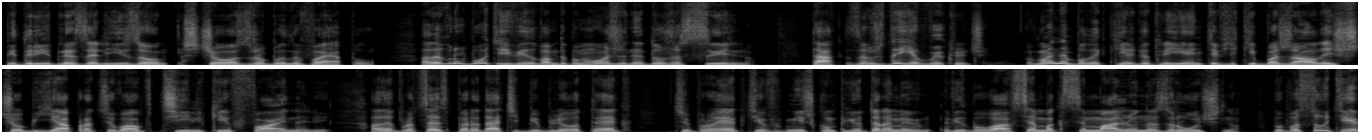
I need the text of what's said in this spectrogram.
під рідне залізо, що зробили в Apple. Але в роботі він вам допоможе не дуже сильно. Так, завжди є виключення. В мене були кілька клієнтів, які бажали, щоб я працював тільки в Finally, але процес передачі бібліотек чи проєктів між комп'ютерами відбувався максимально незручно. Бо по суті,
